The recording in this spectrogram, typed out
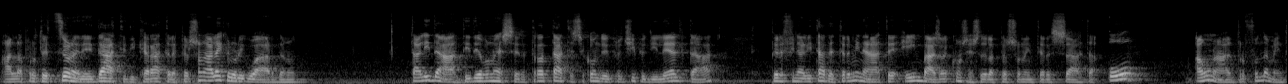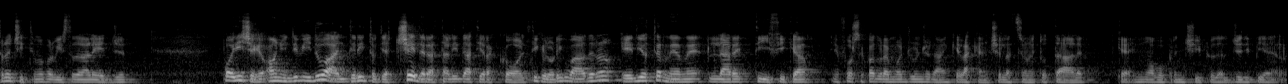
alla protezione dei dati di carattere personale che lo riguardano Tali dati devono essere trattati secondo il principio di lealtà per finalità determinate e in base al consenso della persona interessata o a un altro fondamento legittimo previsto dalla legge. Poi dice che ogni individuo ha il diritto di accedere a tali dati raccolti che lo riguardano e di ottenerne la rettifica e forse qua dovremmo aggiungere anche la cancellazione totale che è il nuovo principio del GDPR.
